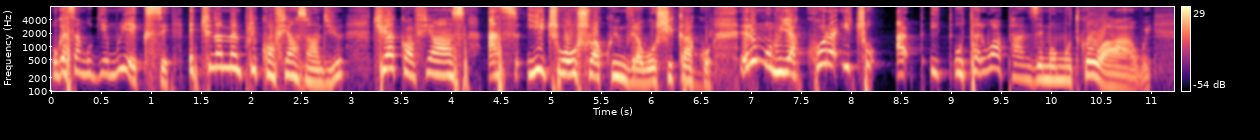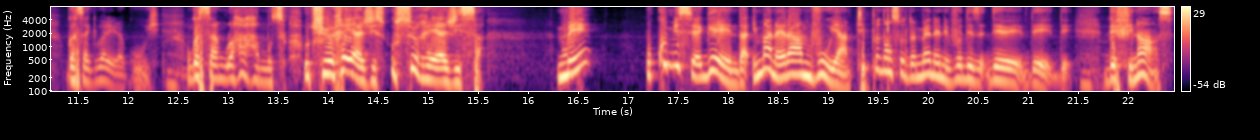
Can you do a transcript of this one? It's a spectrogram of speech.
ugasanga ugiye muri ekise etu na même plus confiance en dieu. Tu as confiance as- y'ico wowe ushobora kwiyumvira woshikako. Rero umuntu yakora ico utari wapanze mu mutwe wawe ugasanga ibara riraguye ugasanga urahahamutse. Uciye reyagisa usureyagisa me uko iminsi yagenda imana yaramvuye dans ce domaine niveau des des des des des finances.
